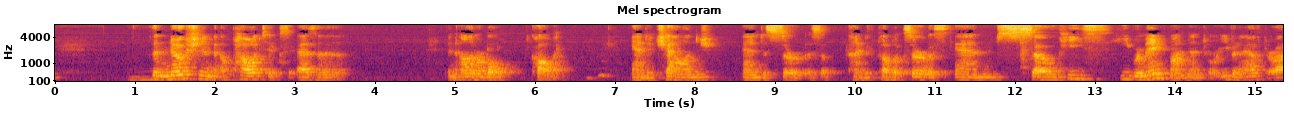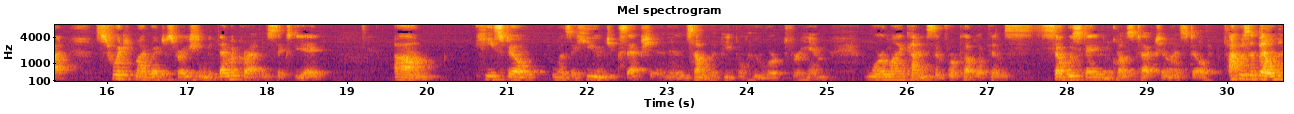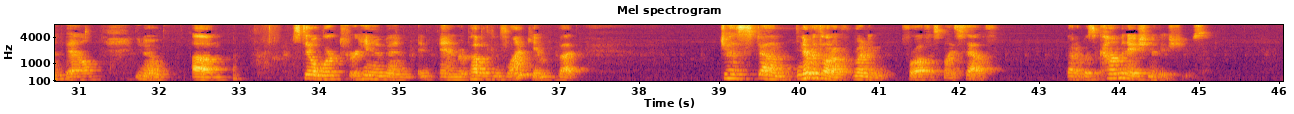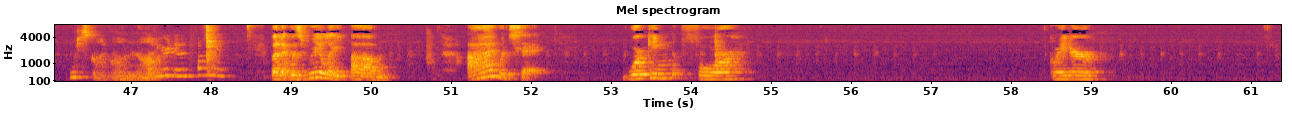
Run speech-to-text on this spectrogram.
the notion of politics as a, an honorable calling and a challenge and a service, a kind of public service. And so he's, he remained my mentor even after I switched my registration to Democrat in 68. um, he still was a huge exception, and some of the people who worked for him were my kinds of Republicans. So we stayed in close touch, and I still, I was a Bellmon bell, you know, um, still worked for him and, and, and, Republicans like him, but just um, never thought of running for office myself. But it was a combination of issues. I'm just going on and on. No, you're doing fine. But it was really, um, I would say, working for greater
